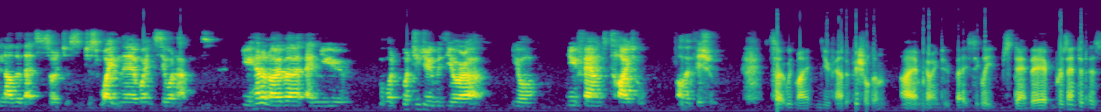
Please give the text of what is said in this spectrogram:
another that's sort of just, just waiting there, waiting to see what happens. You head on over and you, what, what do you do with your, uh, your newfound title of official? So, with my newfound officialdom, I am going to basically stand there, present it as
